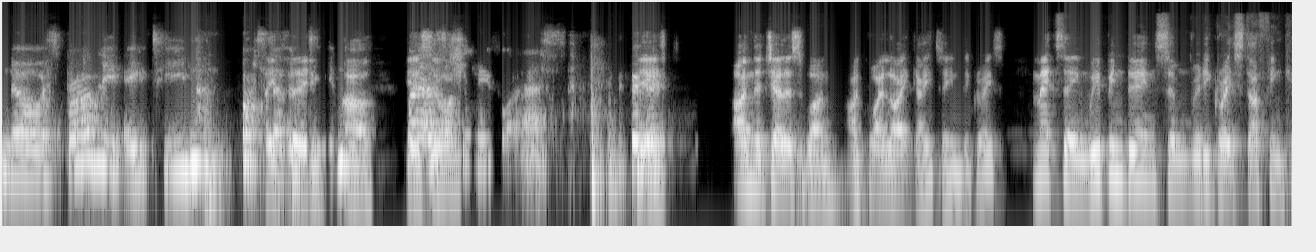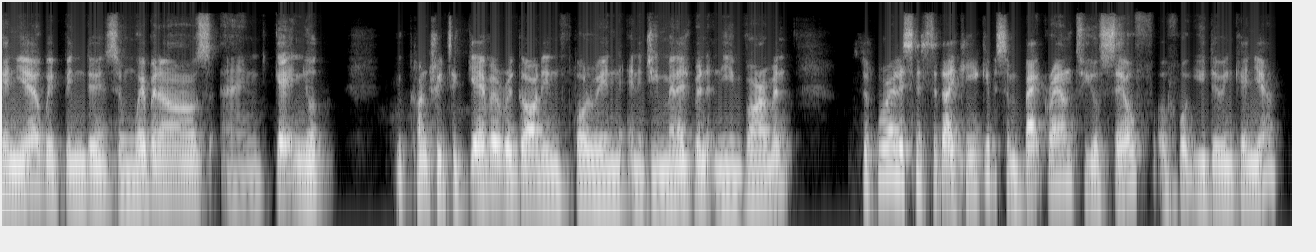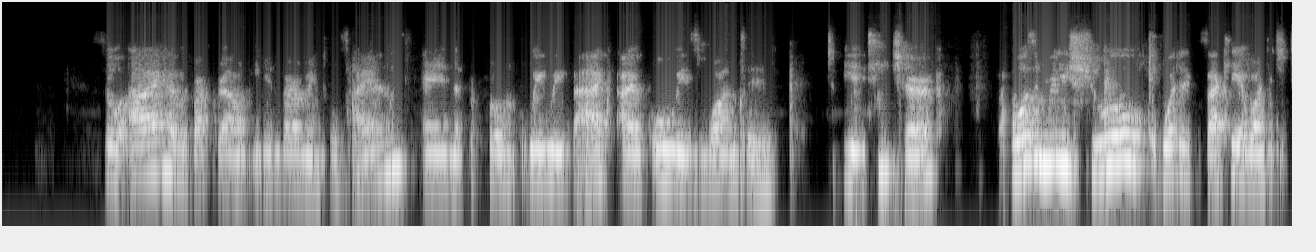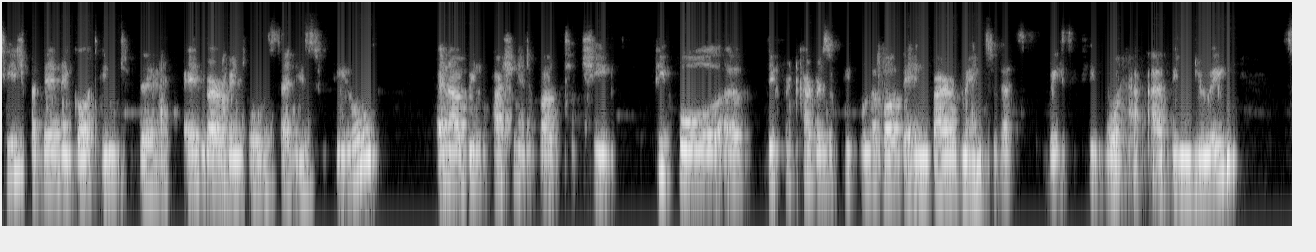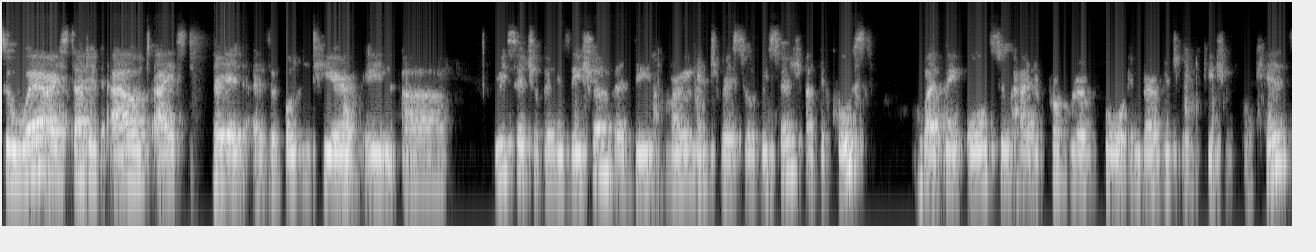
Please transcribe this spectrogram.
No, it's probably 18 or 17. Oh, yeah, so I'm, for us. yes, I'm the jealous one. I quite like 18 degrees. Maxine, we've been doing some really great stuff in Kenya. We've been doing some webinars and getting your your country together regarding following energy management and the environment. So, for our listeners today, can you give us some background to yourself of what you do in Kenya? So, I have a background in environmental science, and from way, way back, I've always wanted to be a teacher. I wasn't really sure what exactly I wanted to teach, but then I got into the environmental studies field, and I've been passionate about teaching people, of different cadres of people about the environment. So that's basically what I've been doing. So where I started out, I started as a volunteer in a research organization that did marine and terrestrial research at the coast, but they also had a program for environmental education for kids.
